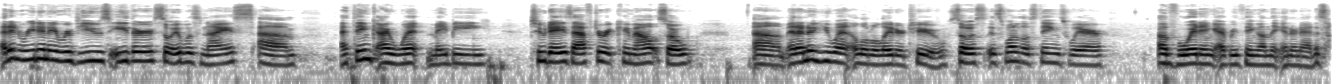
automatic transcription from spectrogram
I didn't read any reviews either, so it was nice. Um, I think I went maybe two days after it came out, so um, and I know you went a little later too. So it's it's one of those things where avoiding everything on the internet is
